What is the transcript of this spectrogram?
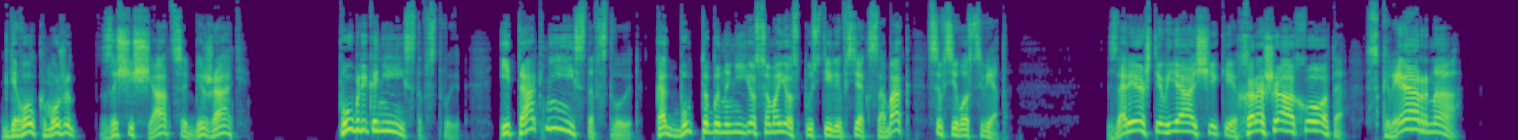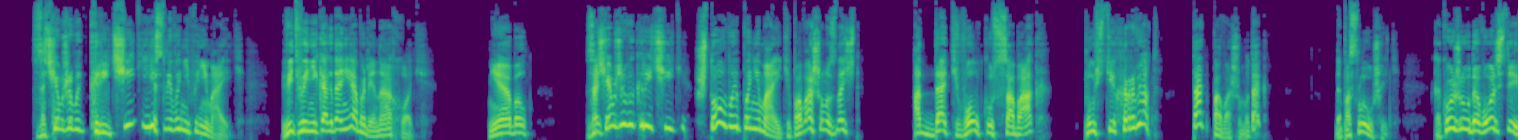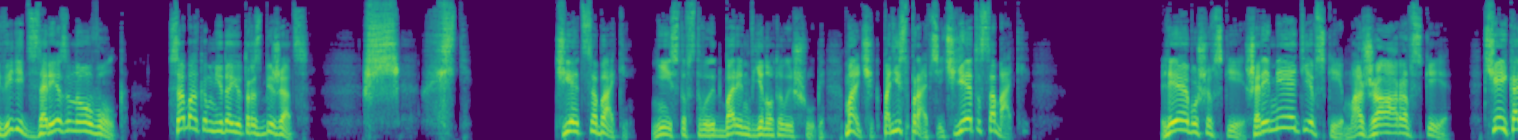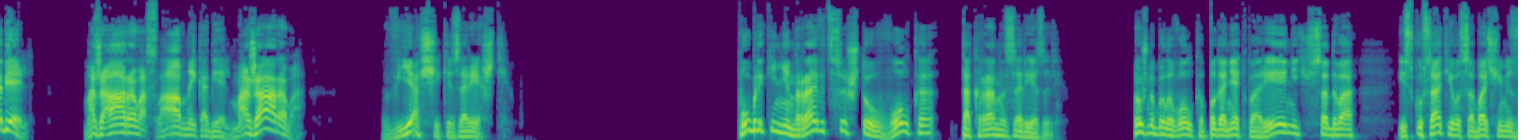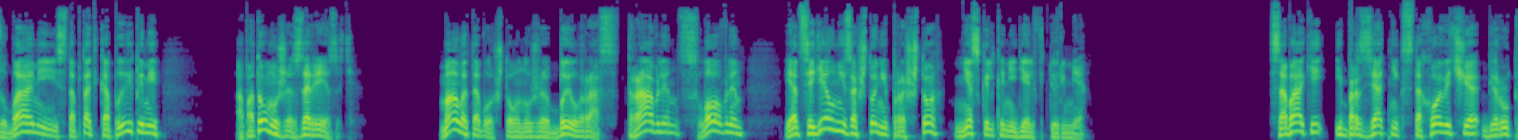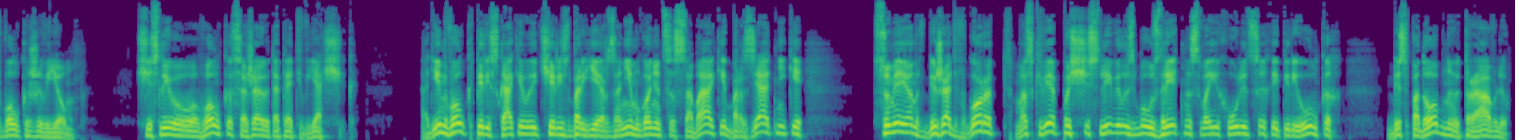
где волк может защищаться, бежать. Публика неистовствует, и так неистовствует, как будто бы на нее самое спустили всех собак со всего света. Зарежьте в ящики! Хороша охота! Скверно! Зачем же вы кричите, если вы не понимаете? Ведь вы никогда не были на охоте. Не был. Зачем же вы кричите? Что вы понимаете? По-вашему, значит, отдать волку собак? Пусть их рвет. Так, по-вашему, так? Да послушайте, какое же удовольствие видеть зарезанного волка. Собакам не дают разбежаться. Чьи это собаки? Неистовствует барин в енотовой шубе. Мальчик, поди справься, чьи это собаки? Лебушевские, Шереметьевские, Мажаровские. Чей кобель? Мажарова, славный кобель, Мажарова. В ящике зарежьте. Публике не нравится, что волка так рано зарезали. Нужно было волка погонять по арене часа два, искусать его собачьими зубами и стоптать копытами, а потом уже зарезать. Мало того, что он уже был раз травлен, словлен и отсидел ни за что ни про что несколько недель в тюрьме. Собаки и борзятник Стаховича берут волка живьем. Счастливого волка сажают опять в ящик. Один волк перескакивает через барьер, за ним гонятся собаки, борзятники. Сумея он вбежать в город, Москве посчастливилось бы узреть на своих улицах и переулках бесподобную травлю.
